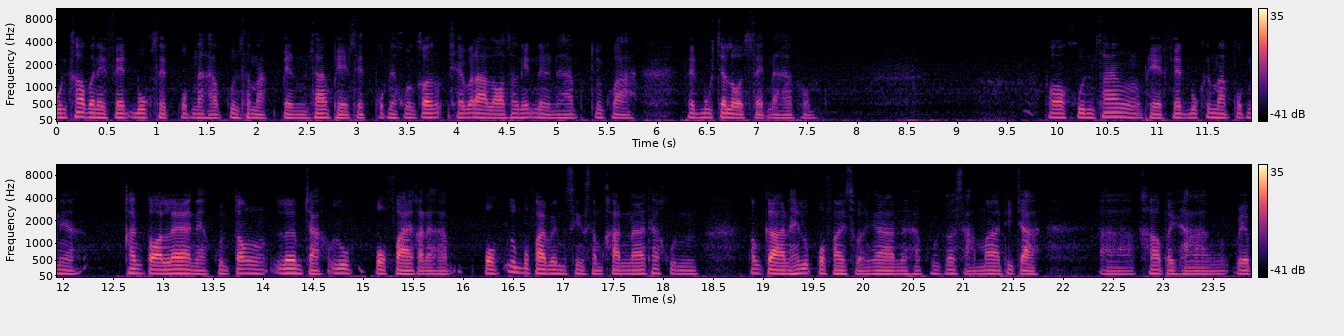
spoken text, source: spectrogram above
คุณเข้าไปใน Facebook เสร็จปุ๊บนะครับ คุณสมัครเป็นสร้างเพจเสร็จปุ๊บเนี่ย คุณก็ใช้เวลารอสักนิดนึงนะครับ จนกว่า Facebook จะโหลดเสร็จนะครับผม พอคุณสร้างเพจ Facebook ขึ้นมาปุ๊บเนี่ย ขั้นตอนแรกเนี่ยคุณต้องเริ่มจากรูปโปรไฟล์ก่อนนะครับรูปโปรไฟล์เป็นสิ่งสำคัญนะถ้าคุณต้องการให้รูปโปรไฟล์สวยงามนะครับ คุณก็สามารถที่จะเข้าไปทางเว็บ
